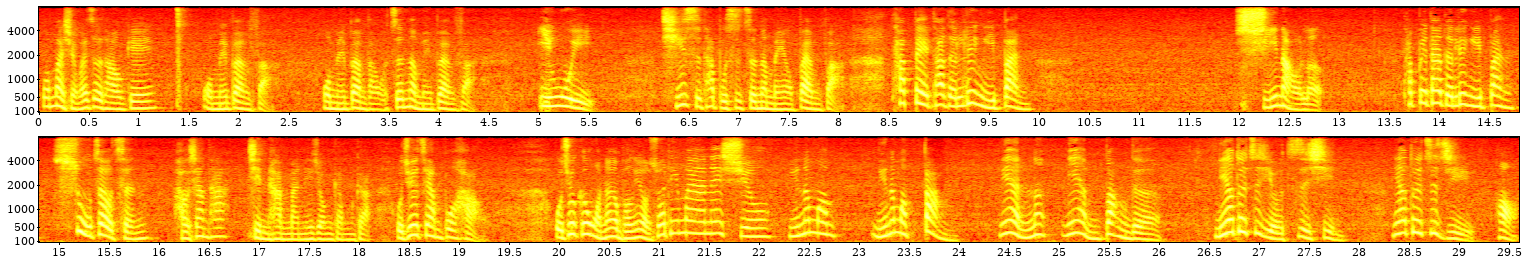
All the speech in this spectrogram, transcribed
我莫想要做头家，我没办法，我没办法，我真的没办法。因为其实他不是真的没有办法，他被他的另一半洗脑了，他被他的另一半塑造成。好像他紧还蛮那种尴尬，我觉得这样不好。我就跟我那个朋友说：“你妈呀，那修你那么你那么棒，你很那你很棒的，你要对自己有自信，你要对自己哈，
